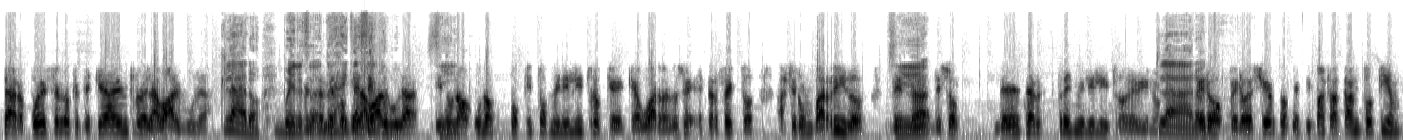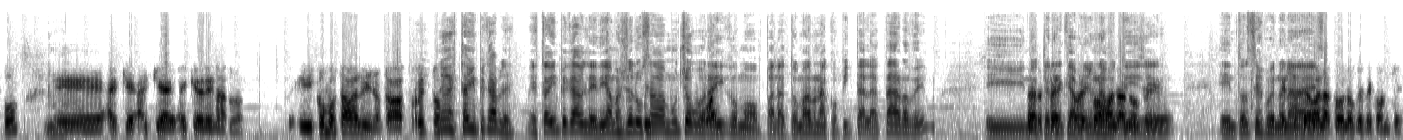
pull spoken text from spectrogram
Claro, puede ser lo que te queda dentro de la válvula. Claro, bueno, hay que la hacer como- válvula sí, tiene unos, unos poquitos mililitros que, que aguardan. Entonces es perfecto hacer un barrido de, Sí. esa- de esos. Deben ser 3 mililitros de vino. Claro. Pero, pero es cierto que si pasa tanto tiempo, eh, hay, que, hay, que, hay que drenarlo. ¿Y cómo estaba el vino? ¿Estaba correcto? No, está impecable, está impecable. Digamos, yo lo usaba mucho por Bueno. ahí como para tomar una copita a la tarde y no tener que abrir una botella. que- Entonces, bueno, nada. te es- avala todo lo que te conté.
